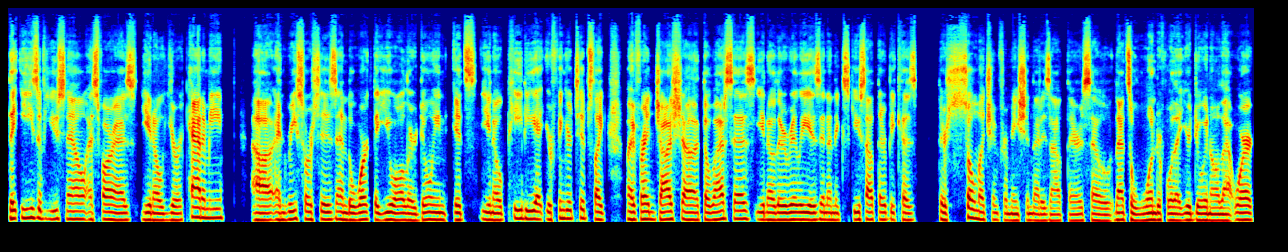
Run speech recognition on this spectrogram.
the ease of use now as far as you know your academy uh, and resources and the work that you all are doing. It's you know pd at your fingertips like my friend josh uh, tovar says you know there really isn't an excuse out there because there's so much information that is out there. So that's wonderful that you're doing all that work.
